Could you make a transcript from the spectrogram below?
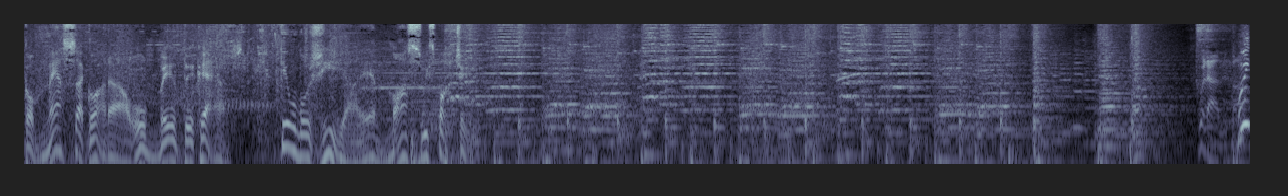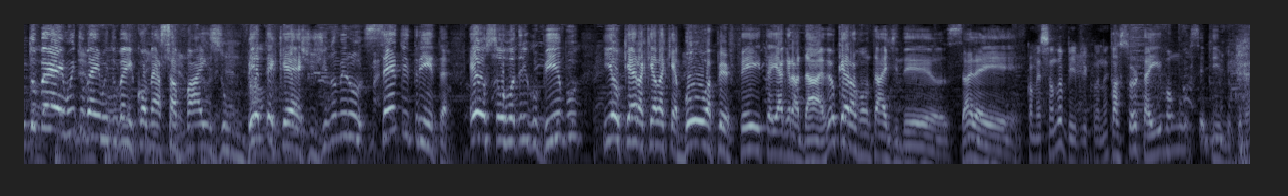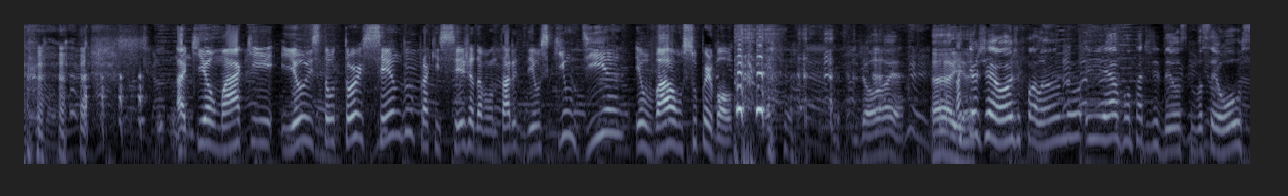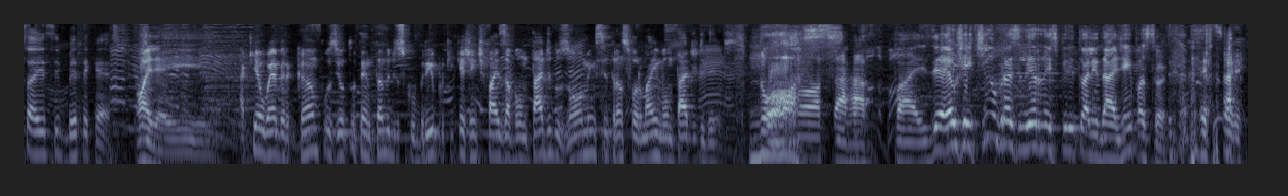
Começa agora o BTCast. Teologia é nosso esporte. Muito bem, muito bem, muito bem. Começa mais um BTcast de número 130. Eu sou Rodrigo Bibo e eu quero aquela que é boa, perfeita e agradável. Eu quero a vontade de Deus. Olha aí. Começando bíblico, né? O pastor tá aí, vamos ser bíblico, né? Aqui é o Mac e eu estou torcendo para que seja da vontade de Deus que um dia eu vá a um Super Bowl. Joia. Ai, Aqui ai. é o George falando e é a vontade de Deus que você ouça esse BTcast. Olha aí. Aqui é o Weber Campos e eu tô tentando descobrir por que, que a gente faz a vontade dos homens se transformar em vontade de Deus. Nossa, rapaz. É, é o jeitinho brasileiro na espiritualidade, hein, pastor? É isso aí.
